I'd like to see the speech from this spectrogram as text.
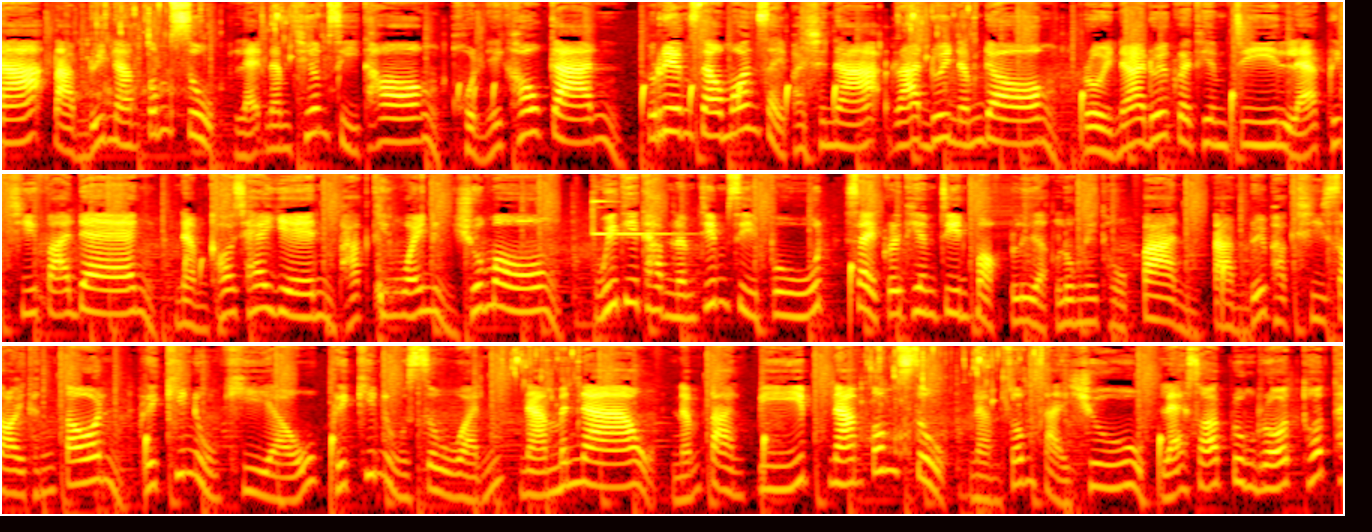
นะตามด้วยน้ำต้มสุกและน้ำเชื่อมสีทอง คนให้เข้ากัน เรียงแซลมอนใส่ภาชนะราดด้วยน้ำดอง โรยหน้าด้วยกระเทียมจีนและพริกชี้ฟ้าแดงนำเข้าแช่เย็น พักทิ้งไว้ 1 ชั่วโมง วิธีทำน้ำจิ้มซีฟู้ดใส่กระเทียมจีนปอกเปลือกลงในโถปั่น ตามด้วยผักชีซอยทั้งต้น พริกขี้หนูเขียว พริกขี้หนูสวน น้ำมะนาว น้ำตาลปี๊บ น้ำต้มสุก น้ำส้มสายชู และซอสปรุงรสทดแท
